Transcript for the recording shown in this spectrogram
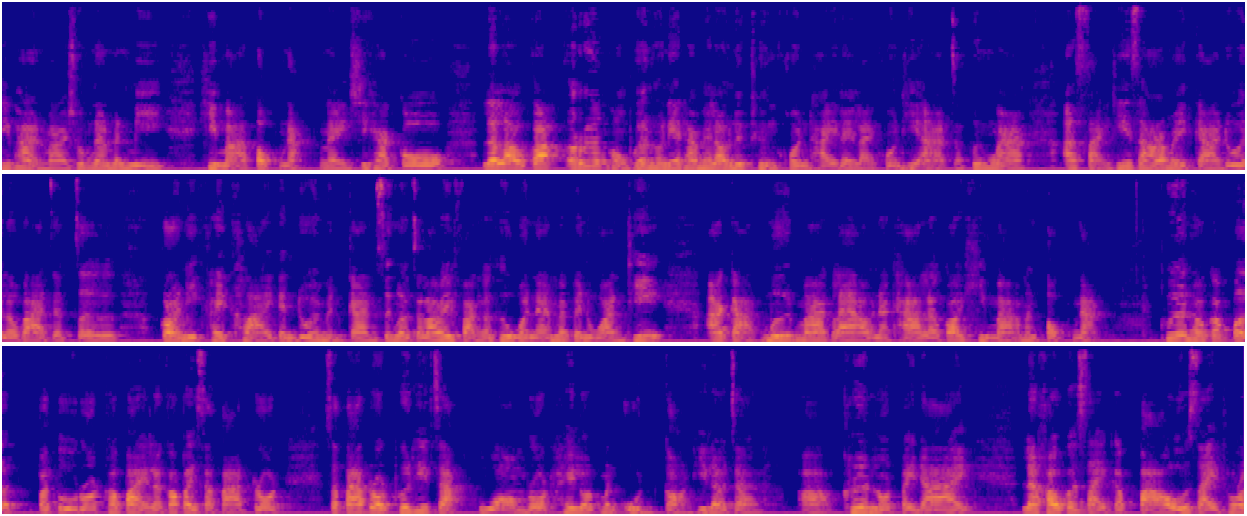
ที่ผ่านมาช่วงนั้นมันมีหิมะตกหนักในชิคาโก แล้วเราก็เรื่องของเพื่อนคนนี้ทำให้เรานึกถึงคนไทยหลาย ๆ คนที่อาจจะเพิ่งมาอาศัยที่สหรัฐอเมริกาด้วยแล้วก็อาจจะเจอกรณีคล้ายๆ กันด้วยเหมือนกัน ซึ่งเราจะเล่าให้ฟังก็คือวันนั้นมันเป็นวันที่อากาศมืดมากแล้วนะคะ แล้วก็หิมะมันตกหนักเพื่อนเขาก็เปิดประตูรถเข้าไปแล้วก็ไปสตาร์ทรถ สตาร์ทรถเพื่อที่จะวอร์มรถให้รถมันอุ่นก่อนที่เราจะ เคลื่อนรถไปได้ แล้วเขาก็ใส่กระเป๋าใส่โทร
